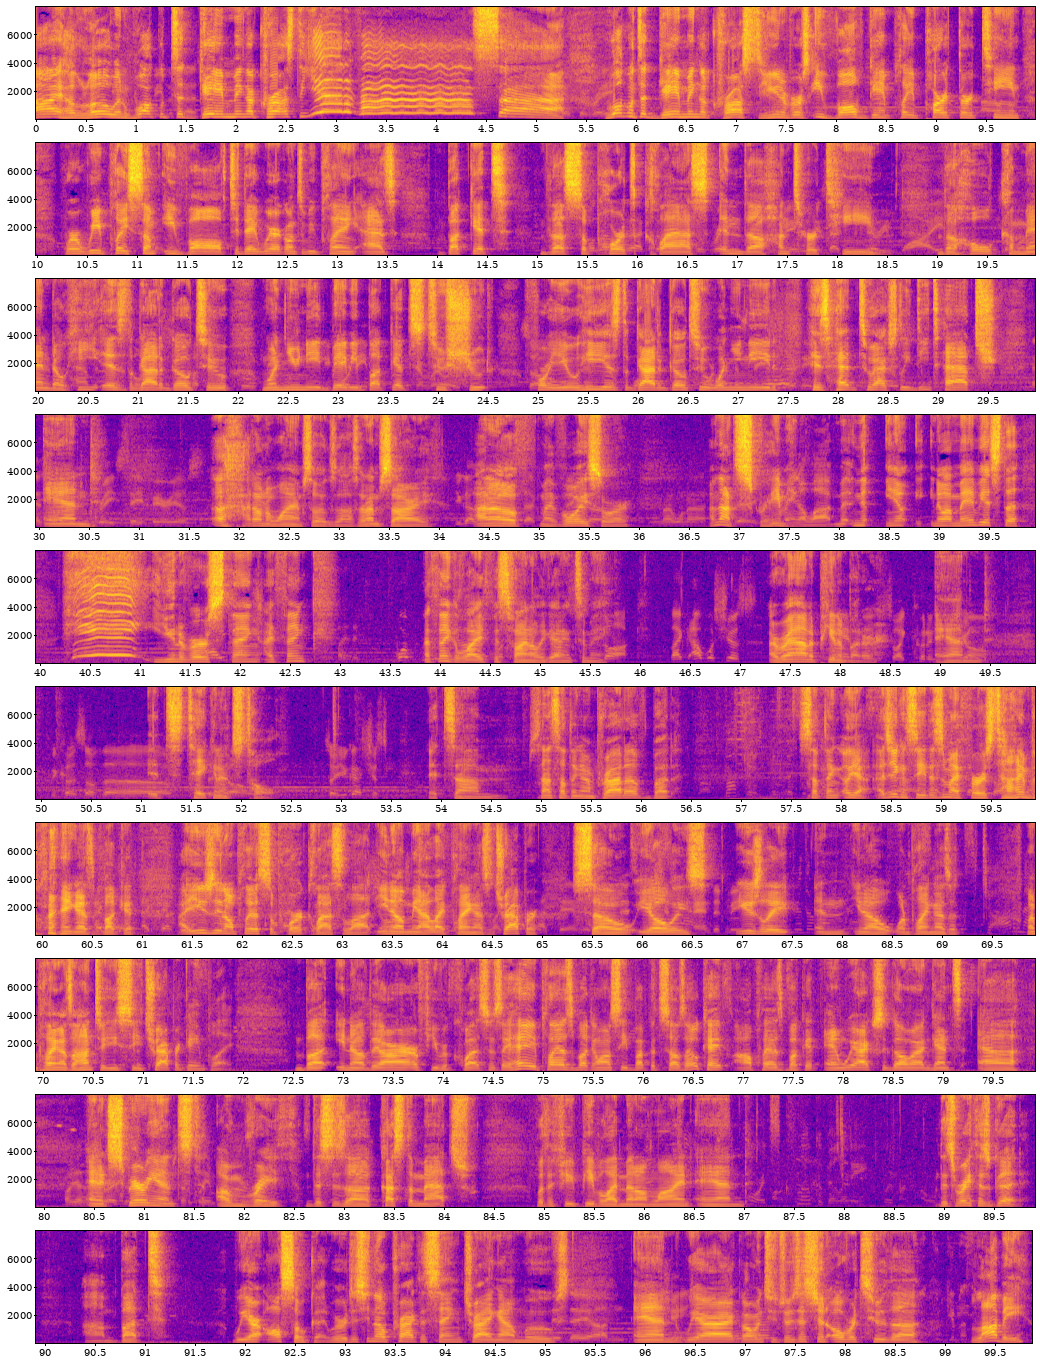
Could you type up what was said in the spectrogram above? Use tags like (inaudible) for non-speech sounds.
Hi, hello, and welcome to Gaming Across the Universe! Uh, welcome to Gaming Across the Universe Evolve Gameplay Part 13, where we play some Evolve. Today we are going to be playing as Bucket, the support class in the Hunter team. The whole commando. He is the guy to go to when you need baby buckets to shoot for you. He is the guy to go to when you need his head to actually detach. And uh, I don't know why I'm so exhausted. I'm sorry. I don't know if my voice or I'm not screaming a lot. You know, you know, what? Maybe it's the universe thing. I think, I think life is finally getting to me. I ran out of peanut butter, and it's taken its toll. It's um, it's not something I'm proud of, but something... Oh yeah, as you can see, this is my first (laughs) time playing as Bucket. I usually don't play the support class a lot. You know me, I like playing as a Trapper. So you always... Usually, and you know, when playing as a... When playing as a Hunter, you see Trapper gameplay. But, you know, there are a few requests and say, hey, play as Bucket, I want to see Bucket. So I was like, okay, I'll play as Bucket. And we're actually going against uh, an experienced um, Wraith. This is a custom match with a few people I met online, and this Wraith is good. Um, but we are also good. We were just, you know, practicing, trying out moves, and we are going to transition over to the lobby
